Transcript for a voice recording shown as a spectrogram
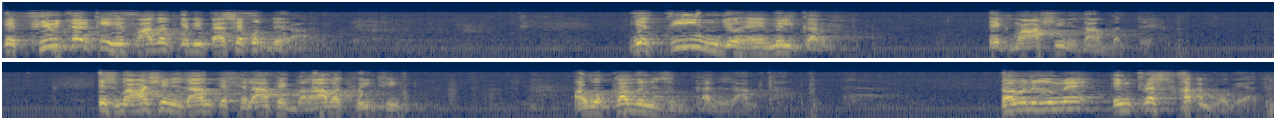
के फ्यूचर की हिफाजत के भी पैसे खुद दे रहा है। ये तीन जो है मिलकर एक माशी निज़ाम बनते हैं। इस माशी निज़ाम के खिलाफ एक बगावत हुई थी, और वो कम्युनिज्म का निज़ाम था। कम्युनिज्म में इंटरेस्ट खत्म हो गया था।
